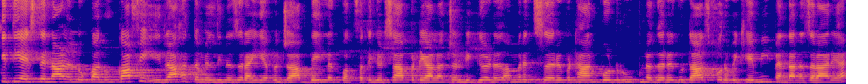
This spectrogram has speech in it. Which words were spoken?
ਕੀਤੀ ਹੈ, ਇਸ ਦੇ ਨਾਲ ਲੋਕਾਂ ਨੂੰ ਕਾਫੀ ਰਾਹਤ ਮਿਲਦੀ ਨਜ਼ਰ ਆਈ ਹੈ। ਪੰਜਾਬ ਦੇ ਲਗਭਗ ਫਤਿਹ ਫਤਿਹਗੜ੍ਹ ਸਾਹਿਬ ਪਟਿਆਲਾ ਚੰਡੀਗੜ੍ਹ ਅੰਮ੍ਰਿਤਸਰ ਪਠਾਨਕੋਟ ਰੂਪਨਗਰ ਗੁਰਦਾਸਪੁਰ ਵਿਖੇ ਮੀਂਹ ਪੈਂਦਾ ਨਜ਼ਰ ਆ ਰਿਹਾ ਹੈ।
